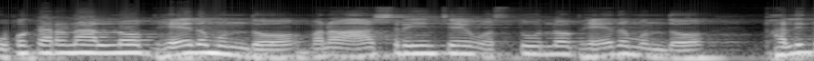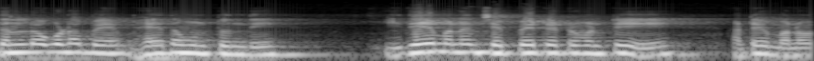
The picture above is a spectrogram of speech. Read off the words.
ఉపకరణాల్లో భేదం ఉందో మనం ఆశ్రయించే వస్తువుల్లో భేదం ఉందో ఫలితంలో కూడా భేదం ఉంటుంది. ఇదే మనం చెప్పేటటువంటి అంటే మనం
